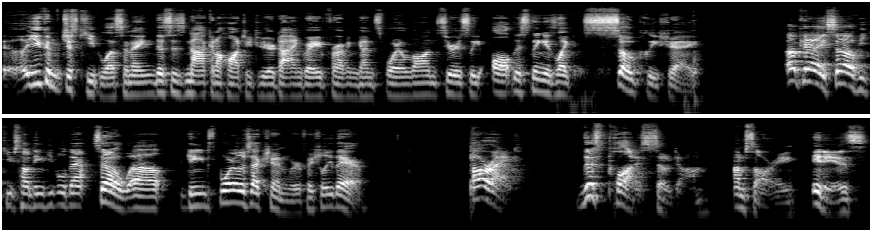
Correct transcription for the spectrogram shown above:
uh, you can just keep listening. This is not gonna haunt you to your dying grave for having guns spoiled on. Seriously, all this thing is like so cliche. Okay, so he keeps hunting people down. So, uh, getting spoiler section, we're officially there. Alright. This plot is so dumb. I'm sorry. It is.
